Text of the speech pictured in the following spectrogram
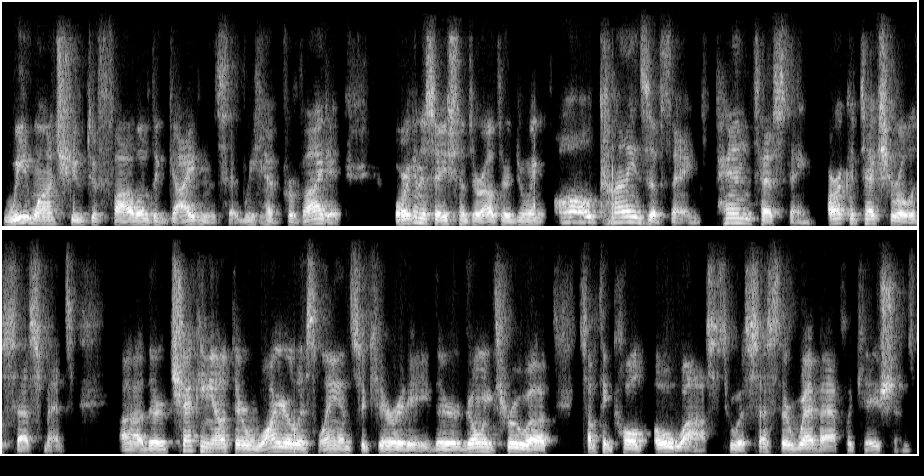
we want you to follow the guidance that we have provided organizations are out there doing all kinds of things pen testing architectural assessments uh, they're checking out their wireless LAN security. They're going through a, something called OWASP to assess their web applications.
